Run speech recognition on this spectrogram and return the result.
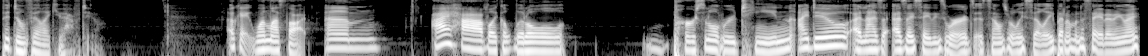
but don't feel like you have to. Okay one last thought. Um I have like a little personal routine I do. And as, as I say these words, it sounds really silly, but I'm going to say it anyway.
